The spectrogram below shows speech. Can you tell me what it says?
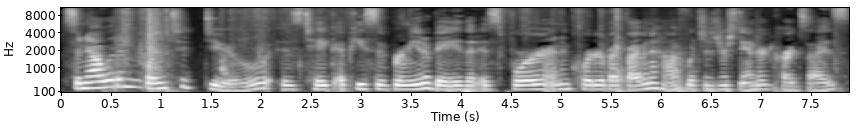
So now what I'm going to do is take a piece of Bermuda Bay that is four and a quarter by five and a half, which is your standard card size.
